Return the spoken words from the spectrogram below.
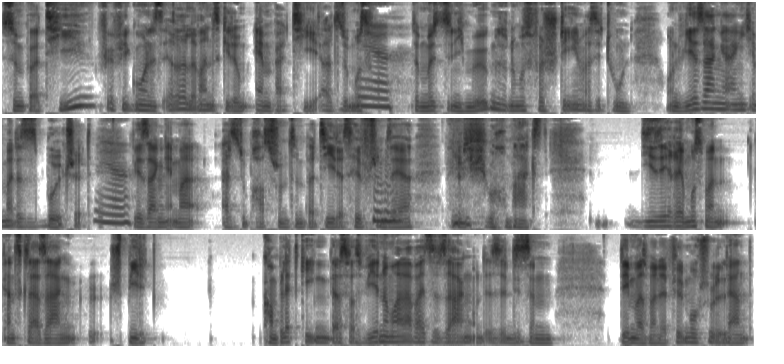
Sympathie für Figuren ist irrelevant, es geht um Empathie. Also du musst, yeah. du musst sie nicht mögen, sondern du musst verstehen, was sie tun. Und wir sagen ja eigentlich immer, das ist Bullshit. Yeah. Wir sagen ja immer, also du brauchst schon Sympathie, das hilft schon sehr, wenn du die Figur magst. Die Serie, muss man ganz klar sagen, spielt komplett gegen das, was wir normalerweise sagen und ist in diesem dem, was man in der Filmhochschule lernt,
